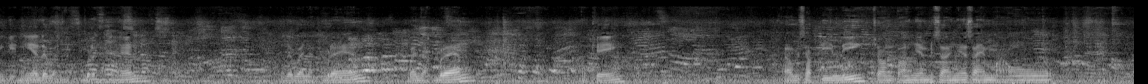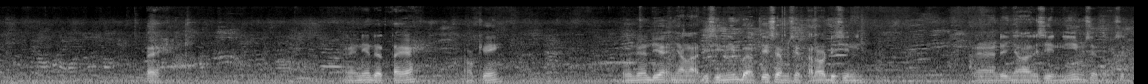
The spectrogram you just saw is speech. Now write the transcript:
Yang gini ada banyak brand, ada banyak brand, banyak brand. Oke. Okay. Nah, bisa pilih, contohnya misalnya saya mau teh. Nah ini ada teh, oke. Okay. Kemudian dia nyala di sini, berarti saya mesti taruh di sini. Nah dia nyala di sini, mesti taruh sini,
